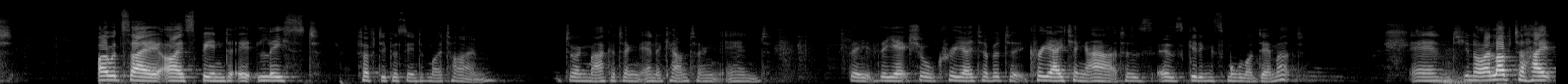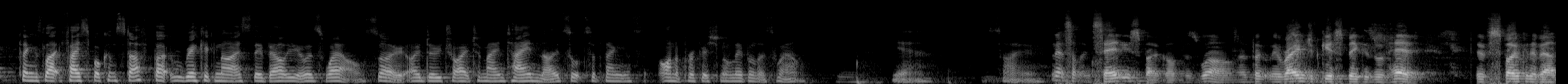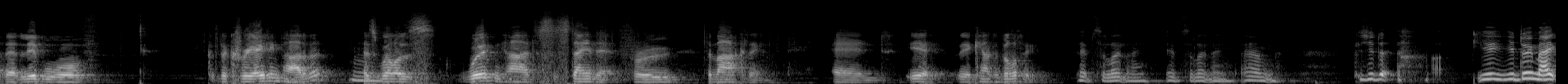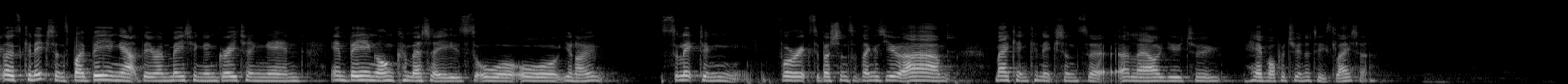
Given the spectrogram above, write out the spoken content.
I would say I spend at least 50% of my time doing marketing and accounting, and the, the actual creativity, creating art is, is getting smaller, damn it. And, you know, I love to hate things like Facebook and stuff, but recognise their value as well. So I do try to maintain those sorts of things on a professional level as well. Yeah. So, that's something Sandy spoke of as well. I think the range of guest speakers we've had, they've spoken about that level of the creating part of it, mm. as well as working hard to sustain that through the marketing and, yeah, the accountability. absolutely, absolutely. Um, because you, do, you, you do make those connections by being out there and meeting and greeting and, and being on committees or, or, you know, selecting for exhibitions and things. You are making connections that allow you to have opportunities later.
